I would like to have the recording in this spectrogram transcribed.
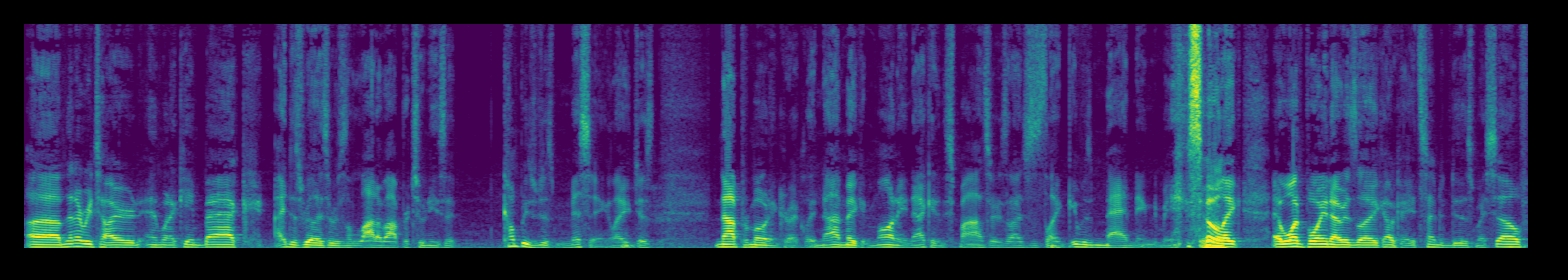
Um, then I retired, and when I came back, I just realized there was a lot of opportunities that companies were just missing, like just not promoting correctly, not making money, not getting sponsors. And I was just like, it was maddening to me. So, like, at one point, I was like, okay, it's time to do this myself.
